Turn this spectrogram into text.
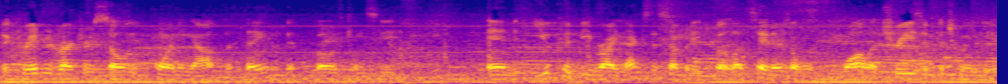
The creative director is solely pointing out the thing that both can see. And you could be right next to somebody, but let's say there's a wall of trees in between you.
